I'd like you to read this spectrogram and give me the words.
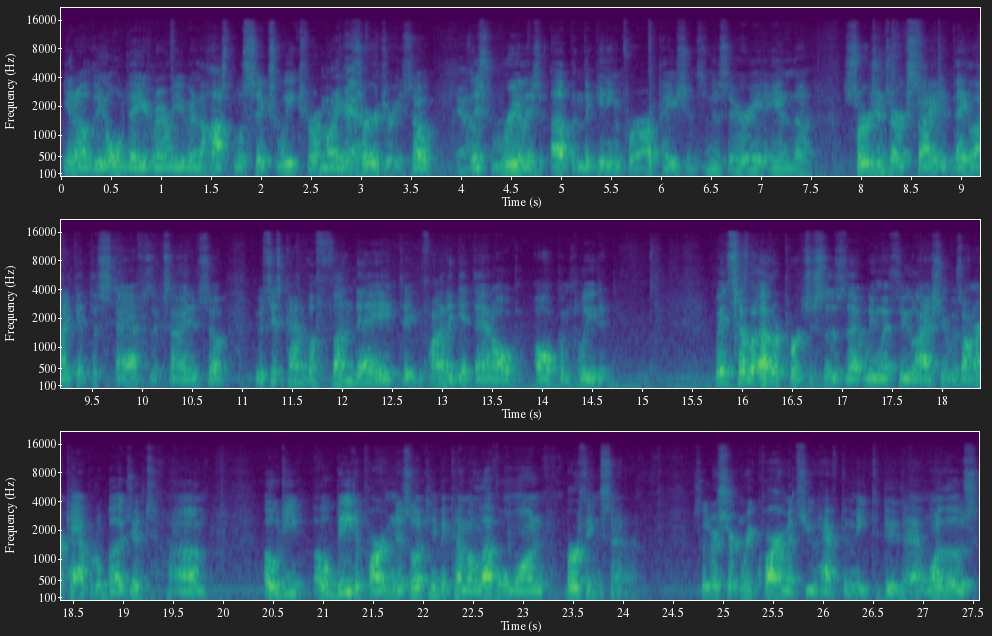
you know the old days. Remember you were in the hospital six weeks for a minor Yeah. surgery. So Yeah. this really is up in the game for our patients in this area and. Uh, Surgeons are excited, they like it, the staff is excited, so it was just kind of a fun day to finally get that all, all completed. We had several other purchases that we went through last year. It was on our capital budget. Um, OD, OB department is looking to become a level one birthing center. So there are certain requirements you have to meet to do that. One of those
